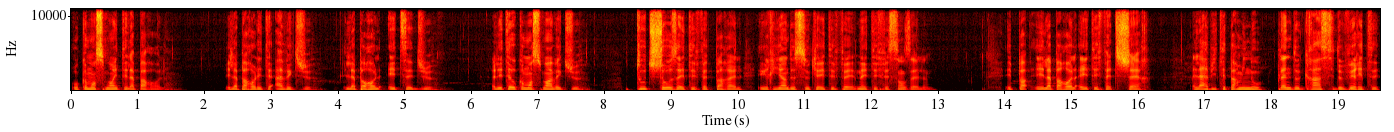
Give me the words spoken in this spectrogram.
Au commencement était la parole, et la parole était avec Dieu, la parole était Dieu. Elle était au commencement avec Dieu. Toute chose a été faite par elle, et rien de ce qui a été fait n'a été fait sans elle. Et, la parole a été faite chair. Elle a habité parmi nous, pleine de grâce et de vérité,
